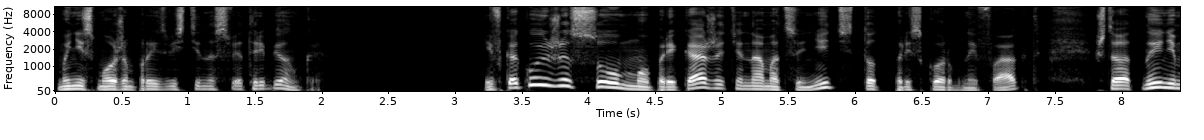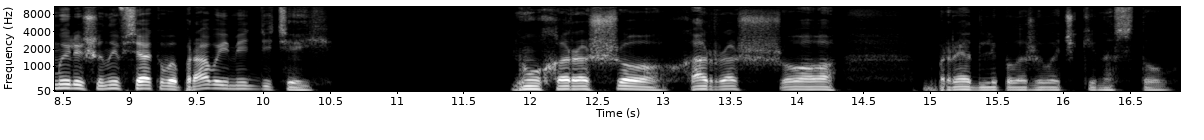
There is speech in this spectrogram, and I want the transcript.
мы не сможем произвести на свет ребенка. И в какую же сумму прикажете нам оценить тот прискорбный факт, что отныне мы лишены всякого права иметь детей? — Ну, хорошо, хорошо, — Брэдли положил очки на стол.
